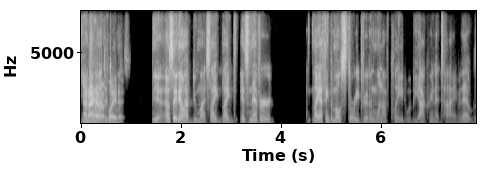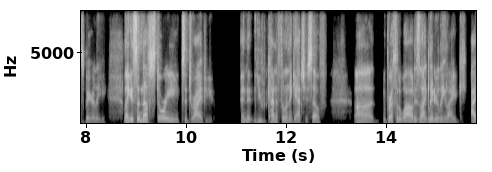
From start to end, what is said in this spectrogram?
Yeah, And I don't have haven't played it. Yeah, I would say they don't have to do much. Like like it's never like I think the most story driven one I've played would be Ocarina of Time, and that was barely like it's enough story to drive you, and it, you kind of fill in the gaps yourself. Uh, Breath of the Wild is like literally like I,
